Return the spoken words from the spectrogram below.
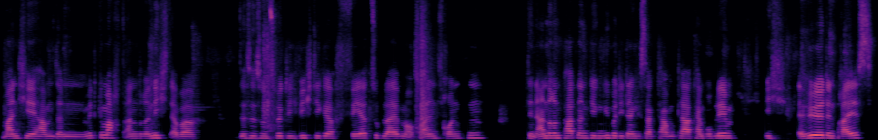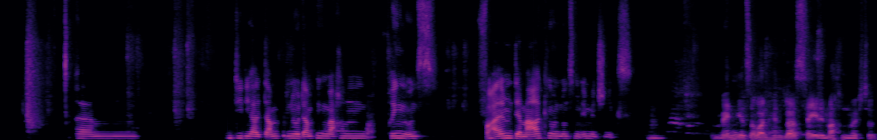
manche haben dann mitgemacht, andere nicht. Aber das ist uns wirklich wichtiger, fair zu bleiben auf allen Fronten. Den anderen Partnern gegenüber, die dann gesagt haben, klar, kein Problem, ich erhöhe den Preis. Ähm, die, die halt Dump nur Dumping machen, bringen uns vor allem der Marke und unserem Image nichts. Hm. Wenn jetzt aber ein Händler Sale machen möchte,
